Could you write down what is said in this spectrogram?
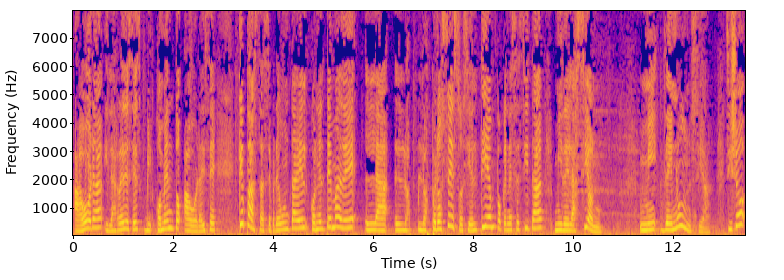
ahora y las redes es comento ahora. Dice, ¿qué pasa? Se pregunta él con el tema de la, los, procesos y el tiempo que necesita mi delación, mi denuncia. Si yo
